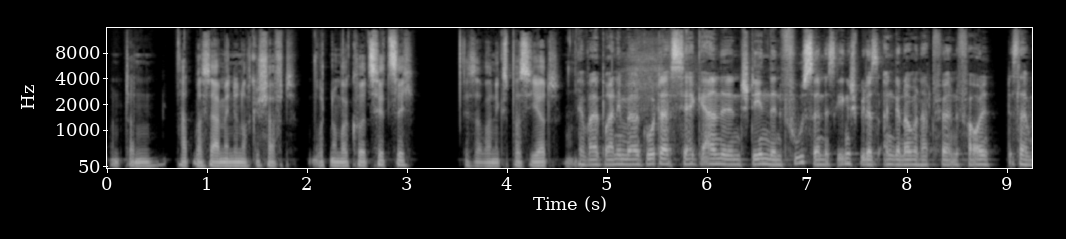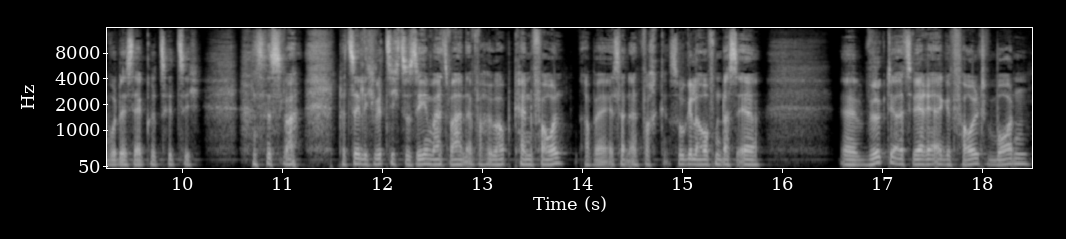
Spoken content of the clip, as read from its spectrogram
Und dann hat man es ja am Ende noch geschafft. Wurde nochmal kurz hitzig, ist aber nichts passiert. Ja, weil Branimir Gotha sehr gerne den stehenden Fuß seines Gegenspielers angenommen hat für einen Foul. Deshalb wurde es sehr kurz hitzig. Das war tatsächlich witzig zu sehen, weil es war halt einfach überhaupt kein Foul. Aber er ist halt einfach so gelaufen, dass er äh, wirkte, als wäre er gefault worden.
